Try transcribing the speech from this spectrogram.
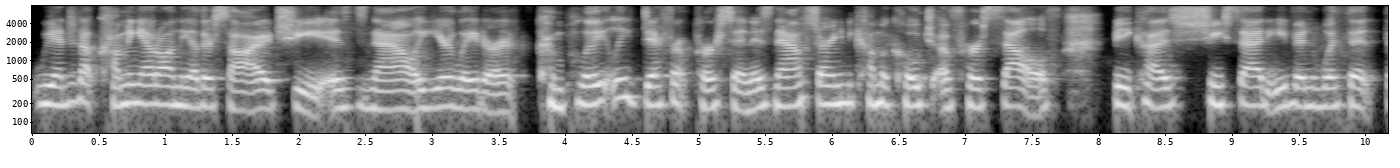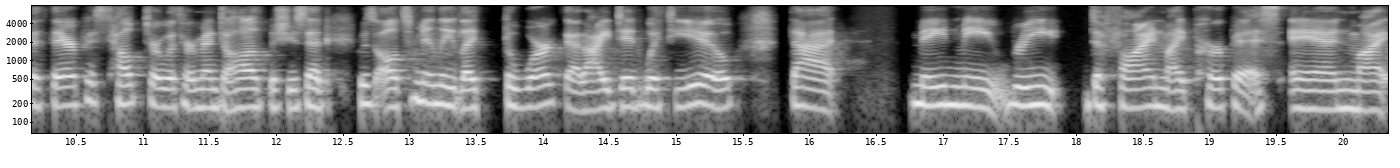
we ended up coming out on the other side. She is now a year later, a completely different person, is now starting to become a coach of herself because she said, even with it, the therapist helped her with her mental health. But she said it was ultimately like the work that I did with you that made me redefine my purpose and my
